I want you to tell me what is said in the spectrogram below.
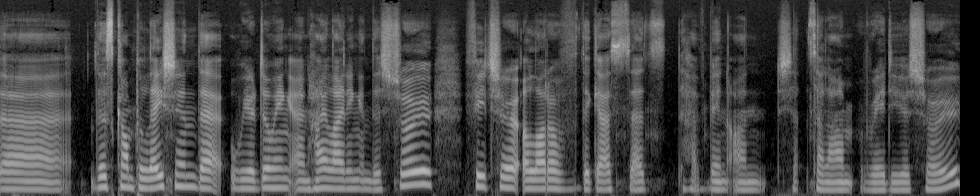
uh, this compilation that we're doing and highlighting in this show feature a lot of the guests that have been on Sh- Salaam radio show.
